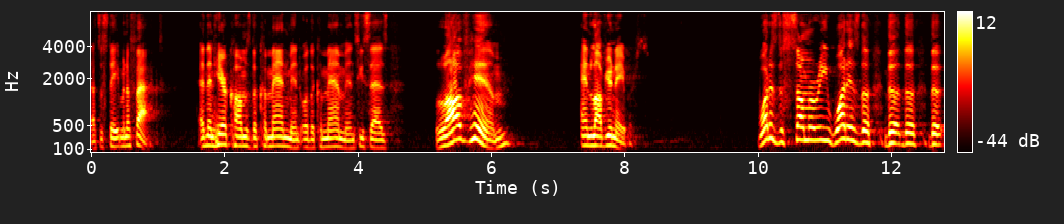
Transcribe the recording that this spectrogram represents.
That's a statement of fact. And then here comes the commandment or the commandments. He says, Love him and love your neighbors. What is the summary? What is the, the, the, the,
